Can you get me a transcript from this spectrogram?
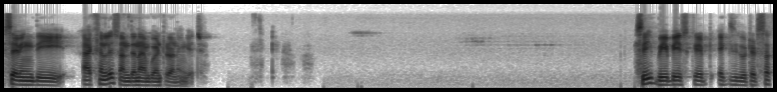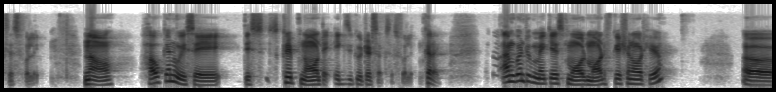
saving the action list and then I'm going to running it. See VB script executed successfully. Now how can we say this script not executed successfully. Correct. I'm going to make a small modification over here. Uh,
